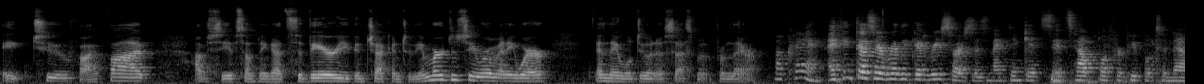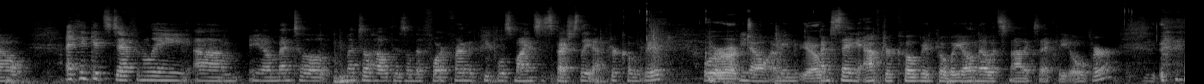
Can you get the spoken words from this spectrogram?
8255. Obviously, if something got severe, you can check into the emergency room anywhere and they will do an assessment from there. okay i think those are really good resources and i think it's it's helpful for people to know i think it's definitely um, you know mental mental health is on the forefront of people's minds especially after covid or Correct. you know i mean Yep. i'm saying after covid but we all know it's not exactly over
